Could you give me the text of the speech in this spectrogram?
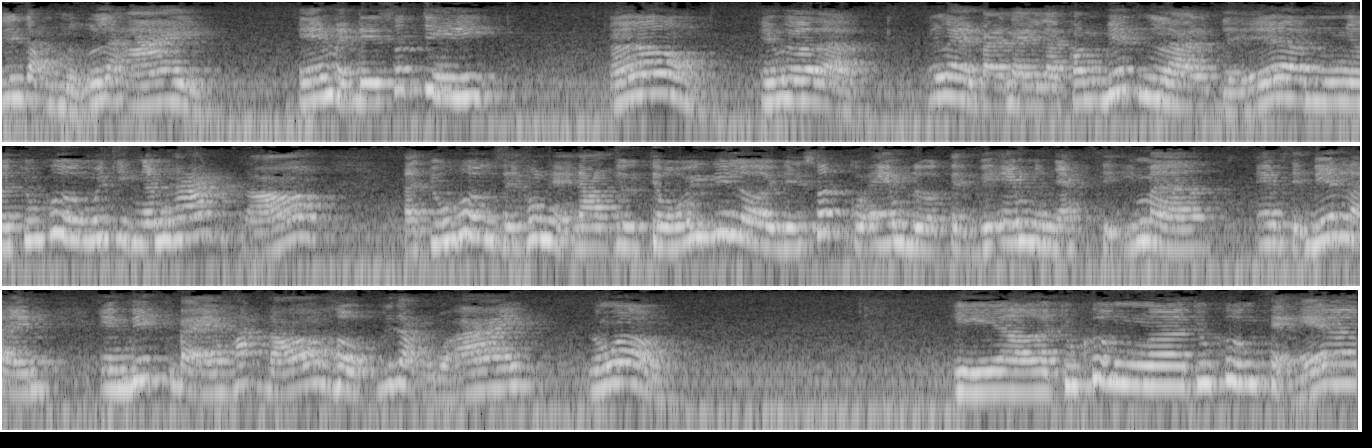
cái giọng nữ là ai? Thì em phải đề xuất chị. Đúng không em kêu là cái này bài này là con biết là để um, chú Hương với chị Ngân hát. Đó. Là chú Hương sẽ không thể nào từ chối cái lời đề xuất của em được tại vì em là nhạc sĩ mà. Em sẽ biết là em em viết cái bài hát đó hợp với giọng của ai đúng không? Thì uh, chú hương uh, chú hương sẽ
